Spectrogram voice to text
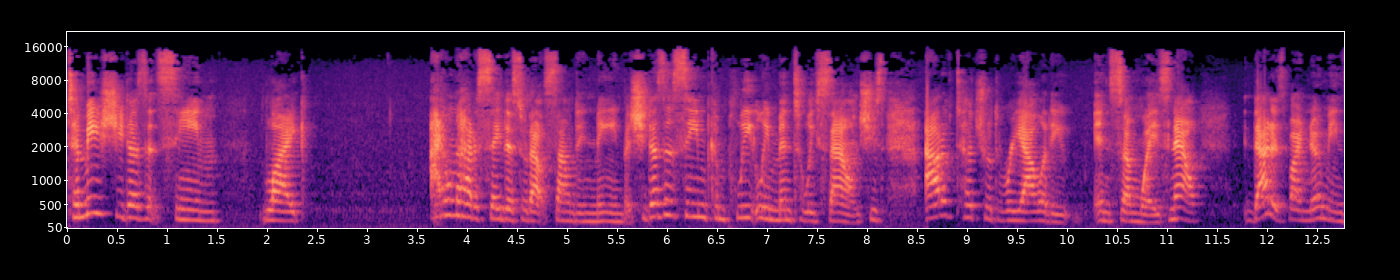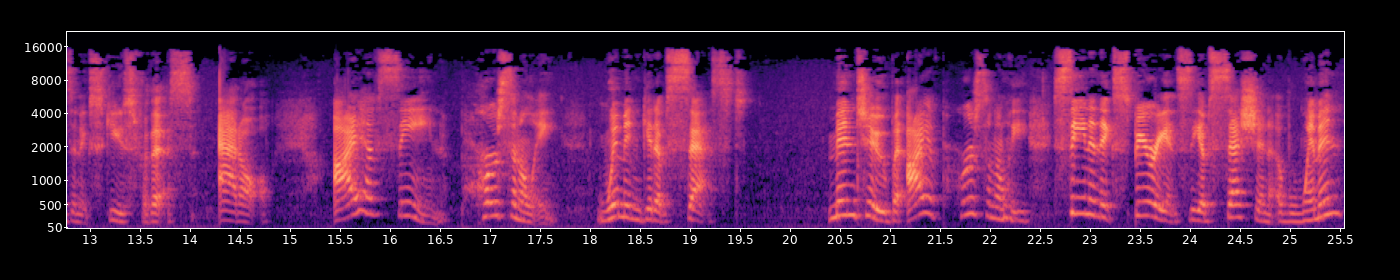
to me she doesn't seem like I don't know how to say this without sounding mean, but she doesn't seem completely mentally sound. She's out of touch with reality in some ways. Now, that is by no means an excuse for this at all. I have seen personally women get obsessed. Men too, but I have personally seen and experienced the obsession of women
